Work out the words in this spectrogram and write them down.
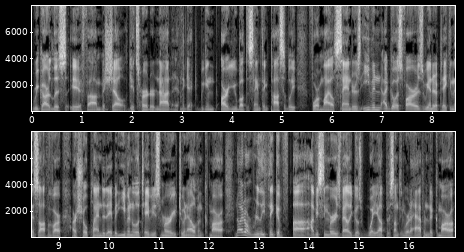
regardless if uh, Michel gets hurt or not. I think we can argue about the same thing possibly for Miles Sanders. Even I'd go as far as we ended up taking this off of our, our show plan today, but even Latavius Murray to an Alvin Kamara. No, I don't really think of uh, obviously Murray's value goes way up if something were to happen to Kamara,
